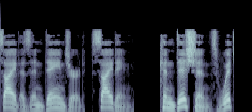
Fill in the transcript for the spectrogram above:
site is endangered, citing conditions which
